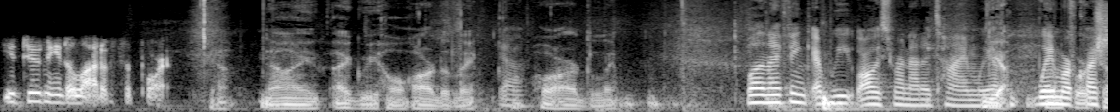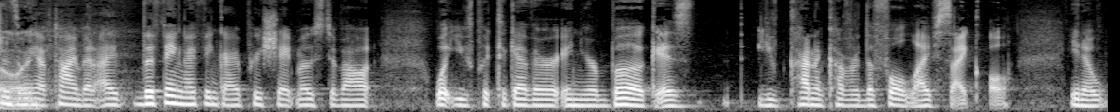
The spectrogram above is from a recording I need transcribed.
you do need a lot of support. Yeah, no, I, I agree wholeheartedly. Yeah. Wholeheartedly. Well, and I think we always run out of time. We have way more questions than we have time. But I, the thing I think I appreciate most about what you've put together in your book is you've kind of covered the full life cycle. You know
